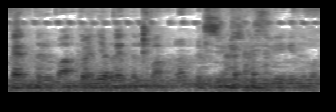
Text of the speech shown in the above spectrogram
Battle pak. Mainnya battle pak. Bisik gitu pak.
